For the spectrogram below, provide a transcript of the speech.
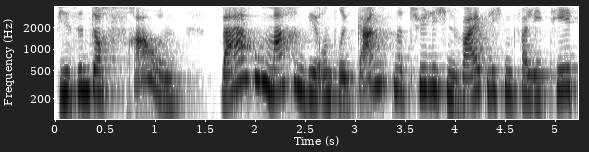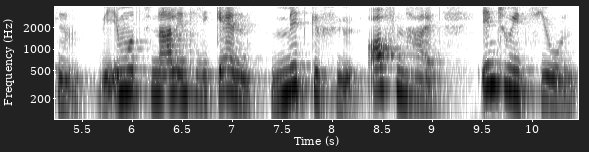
Wir sind doch Frauen. Warum machen wir unsere ganz natürlichen weiblichen Qualitäten wie emotionale Intelligenz, Mitgefühl, Offenheit, Intuition,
